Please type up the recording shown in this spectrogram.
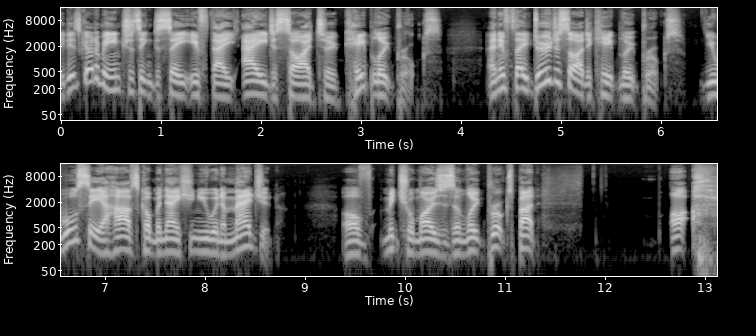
it is going to be interesting to see if they a decide to keep Luke Brooks, and if they do decide to keep Luke Brooks, you will see a halves combination you would imagine of Mitchell Moses and Luke Brooks. But uh, I,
